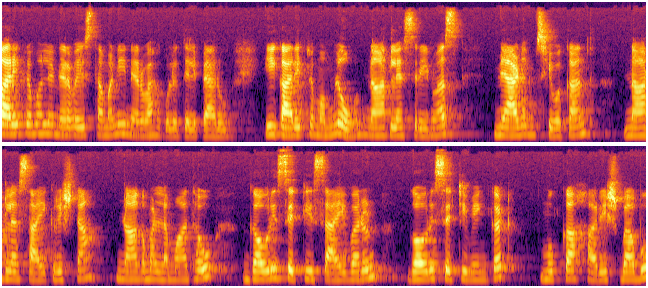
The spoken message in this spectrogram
కార్యక్రమాలు నిర్వహిస్తామని నిర్వాహకులు తెలిపారు. ఈ కార్యక్రమంలో నార్ల శ్రీనివాస్ మేడం శివకాంత్ నార్ల సాయికృష్ణ నాగమల్ల మాధవ్ గౌరిశెట్టి సాయి వరుణ్ గౌరిశెట్టి వెంకట్ ముక్క హరీష్ బాబు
